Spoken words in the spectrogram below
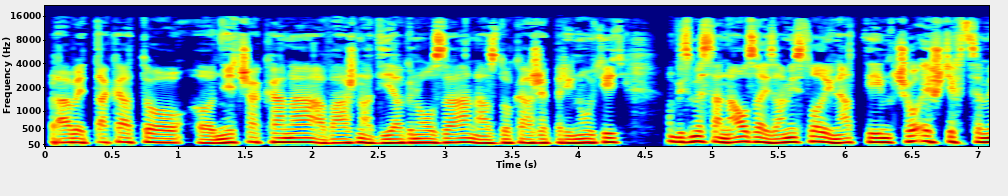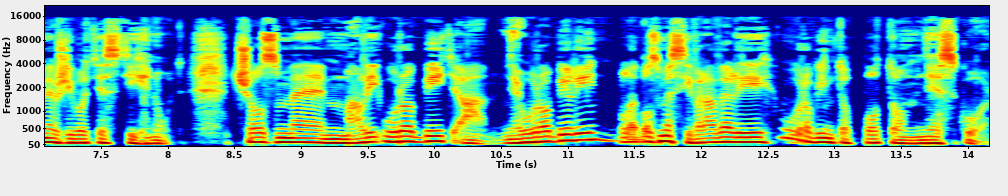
Práve takáto e, nečakaná a vážna diagnóza nás dokáže prinútiť, aby sme sa naozaj zamysleli nad tým, čo ešte chceme v živote stihnúť. Čo sme mali urobiť a neurobili, lebo sme si vraveli, urobím to potom neskôr.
